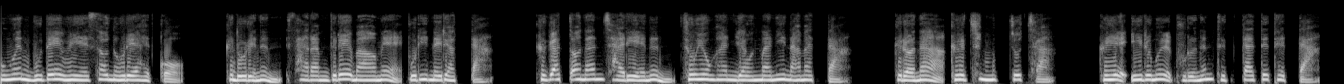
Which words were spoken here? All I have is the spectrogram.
공은 무대 위에서 노래했고 그 노래는 사람들의 마음에 불이 내렸다. 그가 떠난 자리에는 조용한 여운만이 남았다. 그러나 그 침묵조차 그의 이름을 부르는 듯 따뜻했다.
